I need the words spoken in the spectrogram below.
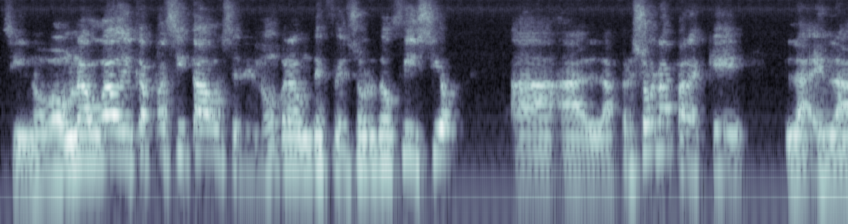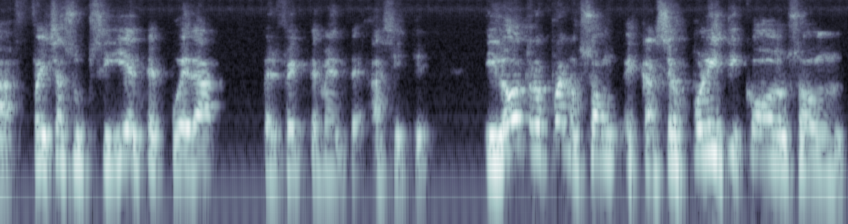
si no va un abogado incapacitado, se le nombra un defensor de oficio a, la persona para que en la fecha subsiguiente pueda perfectamente asistir. Y lo otro, bueno, son escaseos políticos, son,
